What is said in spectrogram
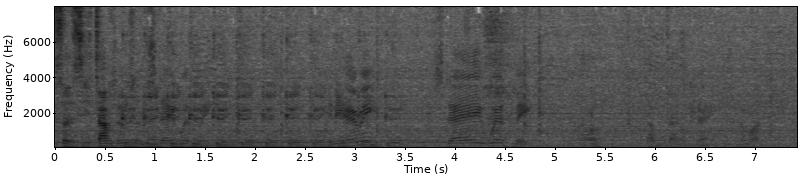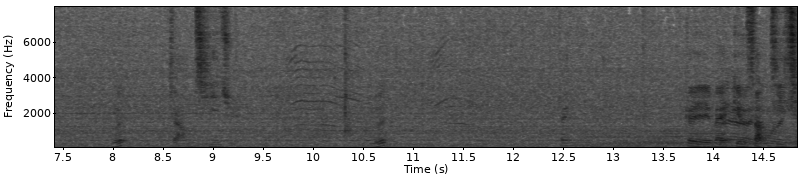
顺时针卷 Susan, 卷 stay 卷 with 卷 me. 卷卷卷卷卷 Can you hear 卷 me? 卷。 Stay with me. 好，得唔得？ Okay. Come on. 喂，就咁黐住。喂，叮，跟住咪叫十字车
